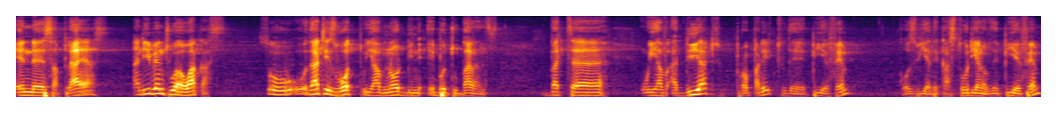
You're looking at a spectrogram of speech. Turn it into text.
and uh, suppliers, and even to our workers. So that is what we have not been able to balance. But uh, we have adhered properly to the PFM, because we are the custodian of the PFM.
